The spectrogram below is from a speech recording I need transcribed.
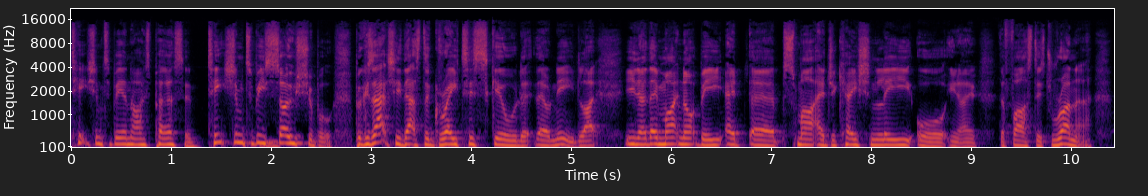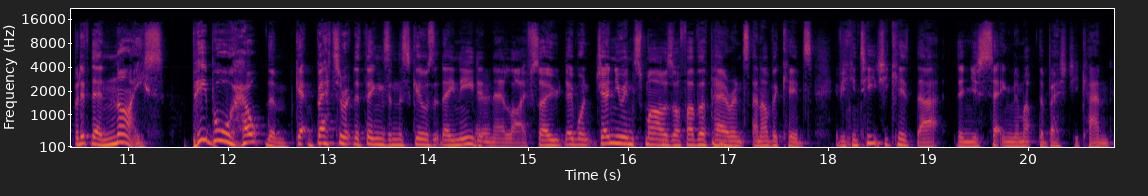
Teach them to be a nice person. Teach them to be sociable because actually that's the greatest skill that they'll need. Like, you know, they might not be ed- uh, smart educationally or, you know, the fastest runner, but if they're nice, people will help them get better at the things and the skills that they need in their life. So they want genuine smiles off other parents and other kids. If you can teach your kids that, then you're setting them up the best you can.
